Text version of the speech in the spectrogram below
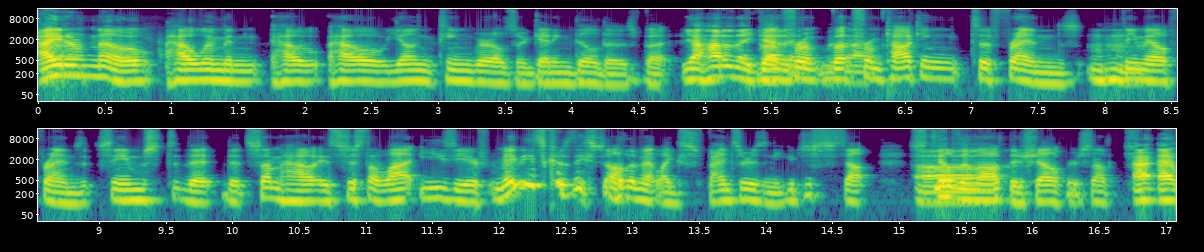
I uh, don't know how women, how how young teen girls are getting dildos, but Yeah. How do they get but it? from but from talking to friends, Mhm. female friends, it seems that that somehow it's just a lot easier. For, maybe it's because they sell them at like Spencer's, and you could just sell, steal them Uh, off the shelf or something. At, at,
